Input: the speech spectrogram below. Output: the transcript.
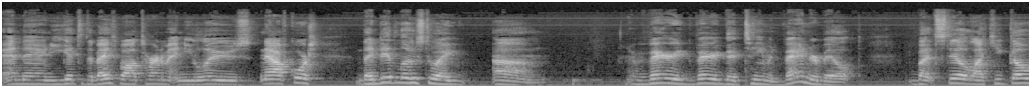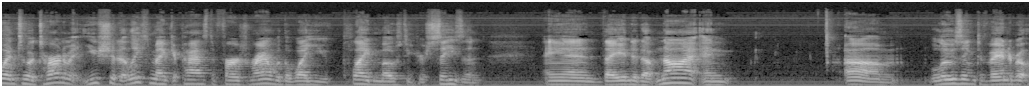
and then you get to the baseball tournament and you lose. Now, of course, they did lose to a um, a very, very good team in Vanderbilt. But still, like you go into a tournament, you should at least make it past the first round with the way you've played most of your season. And they ended up not, and um, losing to Vanderbilt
